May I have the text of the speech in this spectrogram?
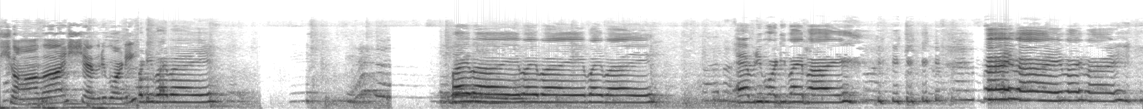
शाबाश everybody bye bye bye bye bye bye bye bye everybody bye bye bye bye bye bye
